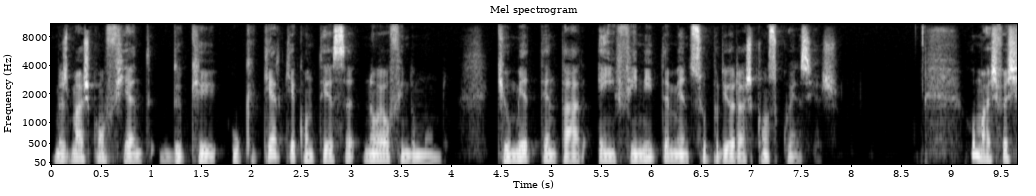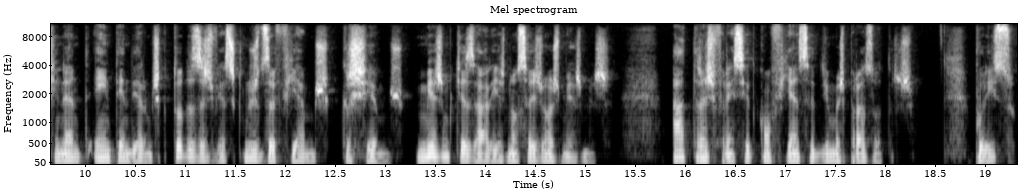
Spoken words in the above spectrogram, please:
mas mais confiante de que o que quer que aconteça não é o fim do mundo, que o medo de tentar é infinitamente superior às consequências. O mais fascinante é entendermos que todas as vezes que nos desafiamos, crescemos, mesmo que as áreas não sejam as mesmas. Há transferência de confiança de umas para as outras. Por isso,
